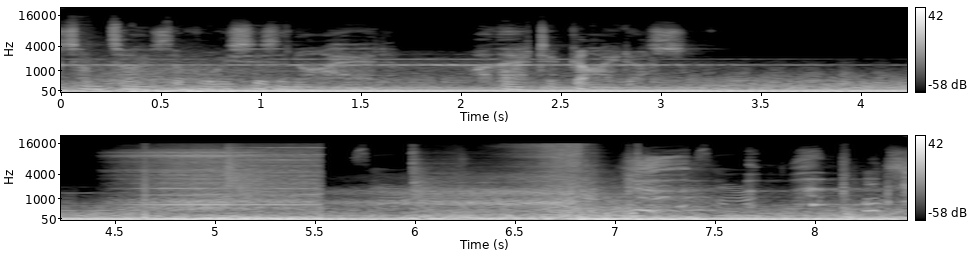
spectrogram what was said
Sometimes the voices in our head are there to guide us. It's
